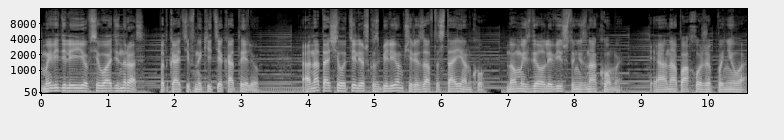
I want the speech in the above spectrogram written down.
Мы видели ее всего один раз, подкатив на ките к отелю. Она тащила тележку с бельем через автостоянку – но мы сделали вид, что не знакомы, и она, похоже, поняла.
